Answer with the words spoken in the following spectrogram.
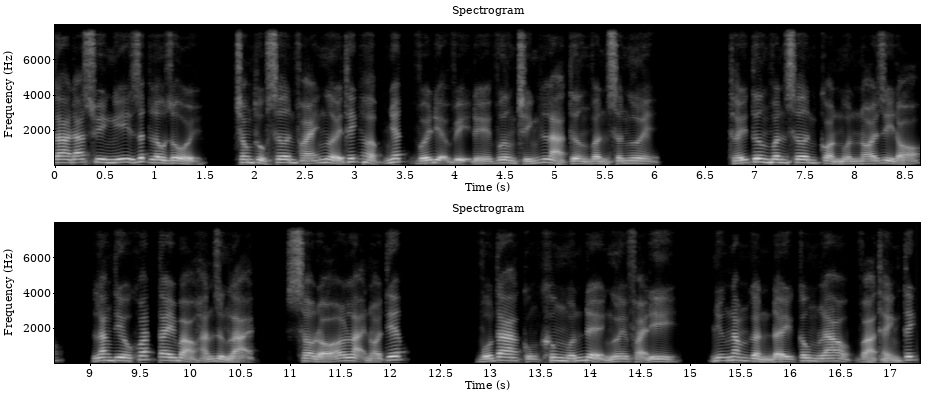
Ta đã suy nghĩ rất lâu rồi, trong thuộc sơn phái người thích hợp nhất với địa vị đế vương chính là Tương Vân Sơn ngươi. Thấy Tương Vân Sơn còn muốn nói gì đó, Lang Tiêu khoát tay bảo hắn dừng lại, sau đó lại nói tiếp. Vốn ta cũng không muốn để ngươi phải đi, những năm gần đây công lao và thành tích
